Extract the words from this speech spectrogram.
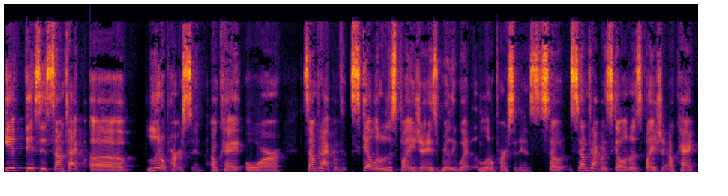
if this is some type of little person, okay, or some type of skeletal dysplasia is really what a little person is. So some type of skeletal dysplasia, okay.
